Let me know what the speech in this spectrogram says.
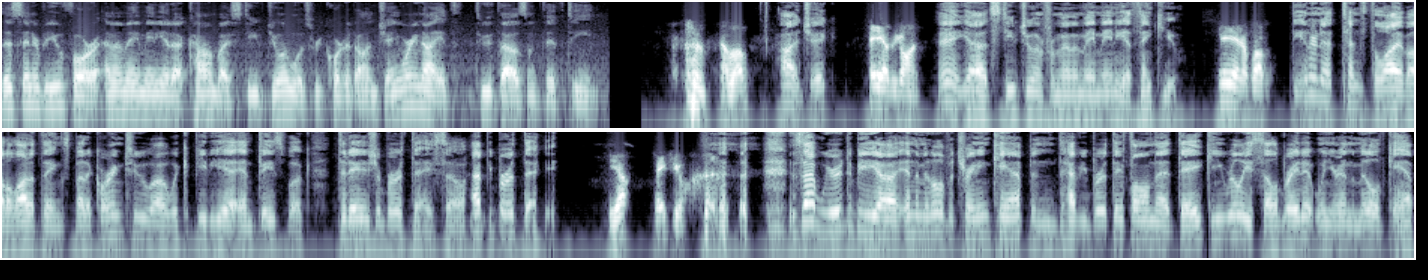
This interview for MMAmania.com by Steve Juon was recorded on January 9th, 2015. Hello? Hi, Jake. Hey, how's it going? Hey, yeah, it's Steve Juon from MMA Mania. Thank you. Yeah, yeah, no problem. The internet tends to lie about a lot of things, but according to uh, Wikipedia and Facebook, today is your birthday, so happy birthday. Yep, thank you. is that weird to be uh, in the middle of a training camp and have your birthday fall on that day? Can you really celebrate it when you're in the middle of camp?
